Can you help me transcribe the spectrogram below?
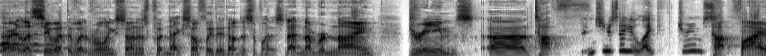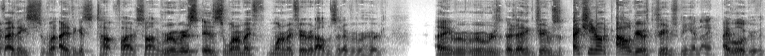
All right, let's see what the, what Rolling Stone has put next. Hopefully they don't disappoint us. At number 9, Dreams. Uh top Didn't you say you liked Dreams? top 5. I think it's I think it's a top 5 song. Rumors is one of my one of my favorite albums that I've ever heard. I think rumors. I think dreams. Actually, you know, what? I'll agree with dreams being at nine. I will agree with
